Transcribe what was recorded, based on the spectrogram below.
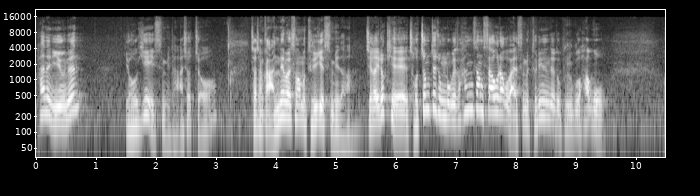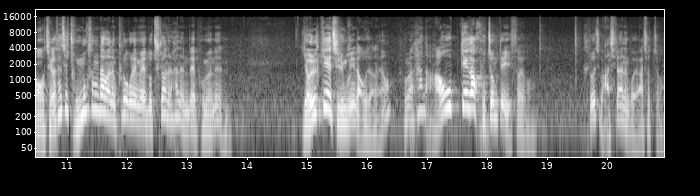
하는 이유는 여기에 있습니다. 아셨죠? 자, 잠깐 안내 말씀 한번 드리겠습니다. 제가 이렇게 저점대 종목에서 항상 싸우라고 말씀을 드리는데도 불구하고 어, 제가 사실 종목 상담하는 프로그램에도 출연을 하는데 보면은 10개의 질문이 나오잖아요. 그러면 한 9개가 고점대에 있어요. 그러지 마시라는 거예요. 아셨죠?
